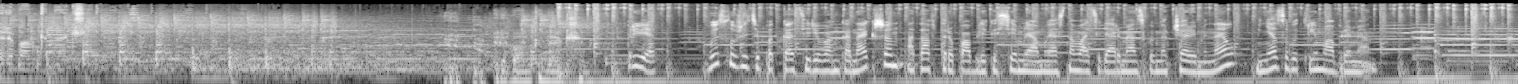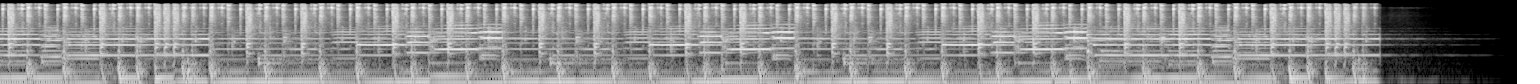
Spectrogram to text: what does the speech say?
Yerevan Connection. Привет! Вы слушаете подкаст Ереван Connection от автора паблика «Семь лям» и основателя армянского мерча Минел. Меня зовут Рима Абрамян.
